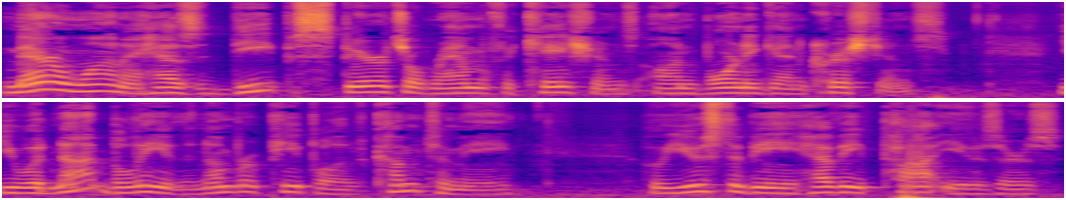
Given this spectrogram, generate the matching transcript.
Marijuana has deep spiritual ramifications on born again Christians. You would not believe the number of people that have come to me who used to be heavy pot users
